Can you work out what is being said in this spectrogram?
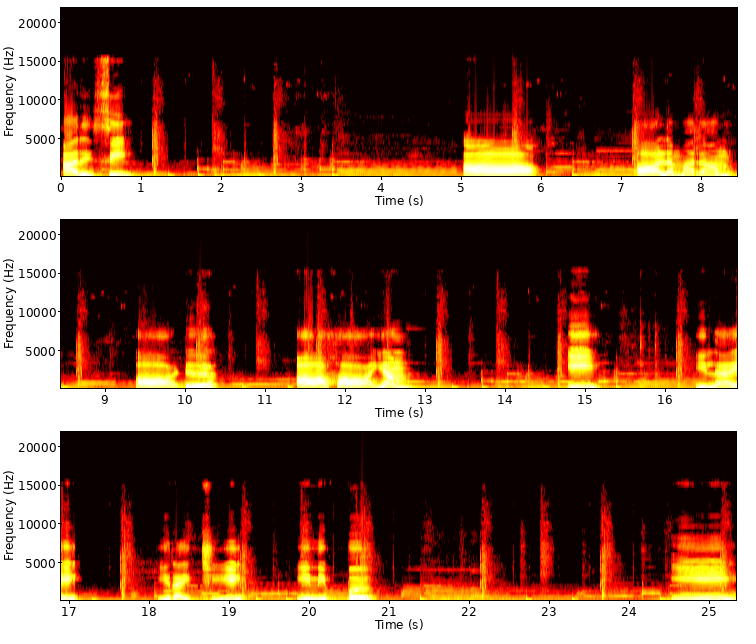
அரிசி. ஆ ஆலமரம் ஆடு ஆகாயம். இ. இலை இறைச்சி இனிப்பு. ஈ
